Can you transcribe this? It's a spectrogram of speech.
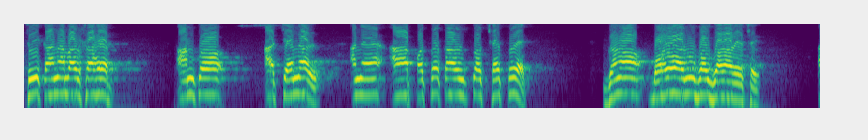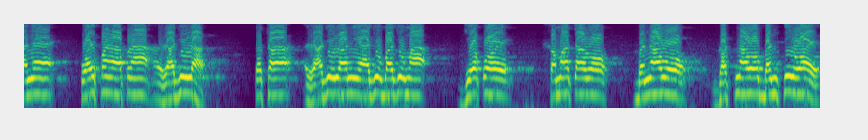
શ્રી કાનાબાર સાહેબ, આમ તો આ ચેનલ અને આ પત્રકારિતા ક્ષેત્રે ઘણો બહોળો અનુભવ ધરાવે છે અને કોઈ પણ આપણા રાજુલા તથા રાજુલાની આજુબાજુમાં જે કોઈ સમાચારો, બનાવો, ઘટનાઓ બનતી હોય,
